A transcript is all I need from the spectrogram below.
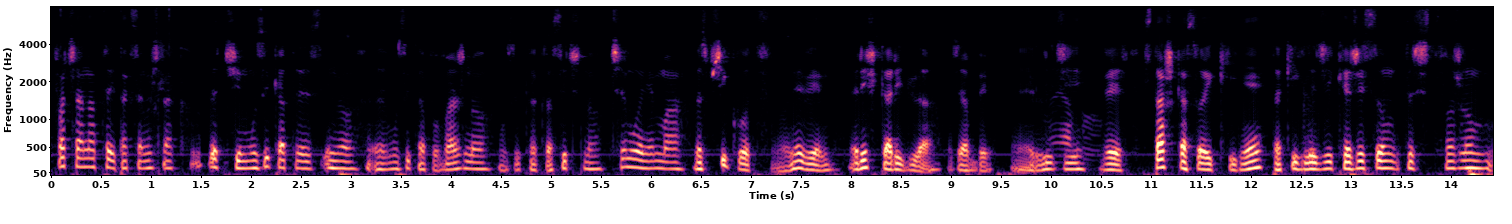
patrzę na to i tak sobie myślę, kurde, czy muzyka to jest ino e, muzyka poważna, muzyka klasyczna? Czemu nie ma bez przykład, no nie wiem, Ryśka Ridla chociażby, e, ludzi, wiesz, Staszka Sojki, nie? Takich ludzi, którzy są, też tworzą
